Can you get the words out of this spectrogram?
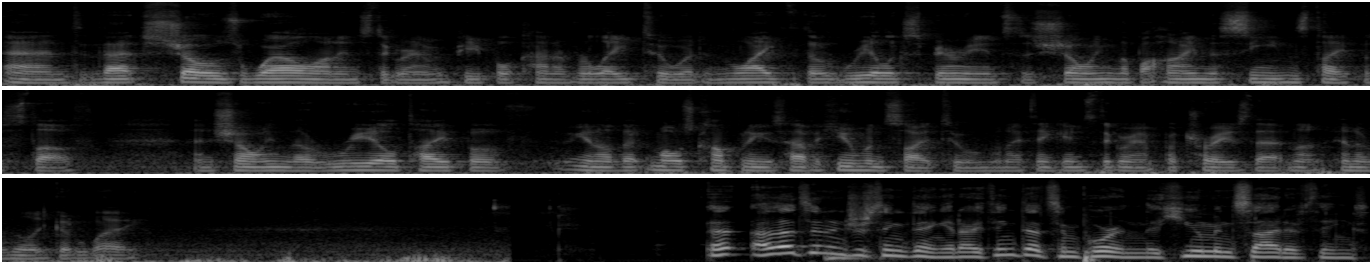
And that shows well on Instagram, people kind of relate to it and like the real experiences, showing the behind the scenes type of stuff and showing the real type of you know that most companies have a human side to them and i think instagram portrays that in a, in a really good way. Uh, uh, that's an interesting thing and i think that's important the human side of things.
